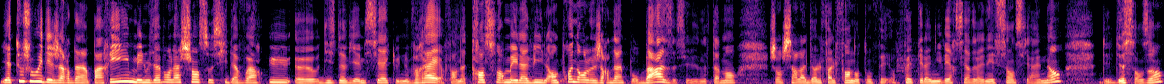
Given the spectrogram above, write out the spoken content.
il y a toujours eu des jardins à Paris, mais nous avons la chance aussi d'avoir eu euh, au 19e siècle une vraie. Enfin, on a transformé la ville en prenant le jardin pour base. C'est notamment Jean-Charles Adolphe Alphand, dont on, fait, on fêtait l'anniversaire de la naissance il y a un an, de 200 ans,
